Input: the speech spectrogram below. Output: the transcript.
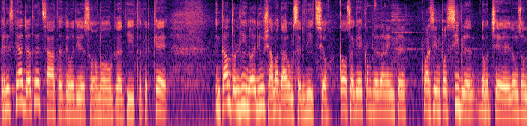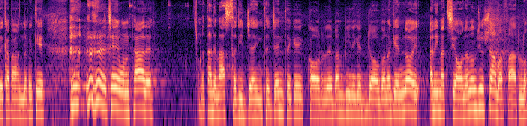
E le spiagge attrezzate, devo dire, sono gradite perché intanto lì noi riusciamo a dare un servizio, cosa che è completamente quasi impossibile dove, dove sono le capanne, perché c'è un tale una tale massa di gente, gente che corre, bambini che giocano, che noi animazione non riusciamo a farlo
